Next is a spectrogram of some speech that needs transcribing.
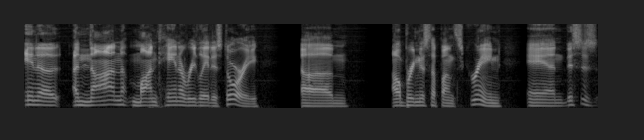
in a, a non Montana related story, um, I'll bring this up on screen. And this is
